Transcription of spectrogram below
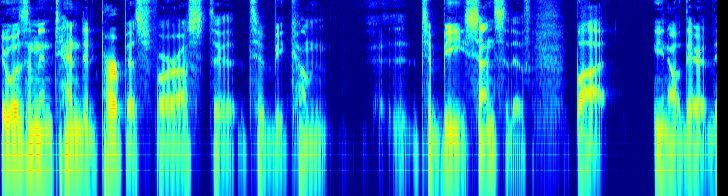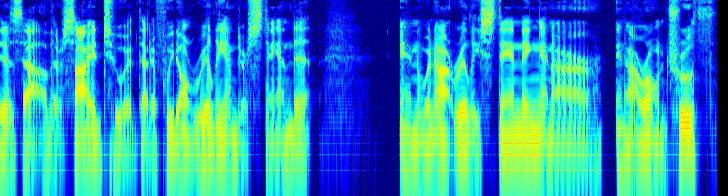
it was an intended purpose for us to to become to be sensitive. But you know there there's that other side to it that if we don't really understand it and we're not really standing in our in our own truth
